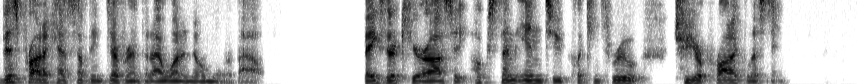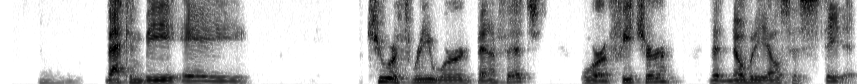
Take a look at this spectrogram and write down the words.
this product has something different that I want to know more about? Begs their curiosity, hooks them into clicking through to your product listing. That can be a two or three word benefit or a feature that nobody else has stated.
